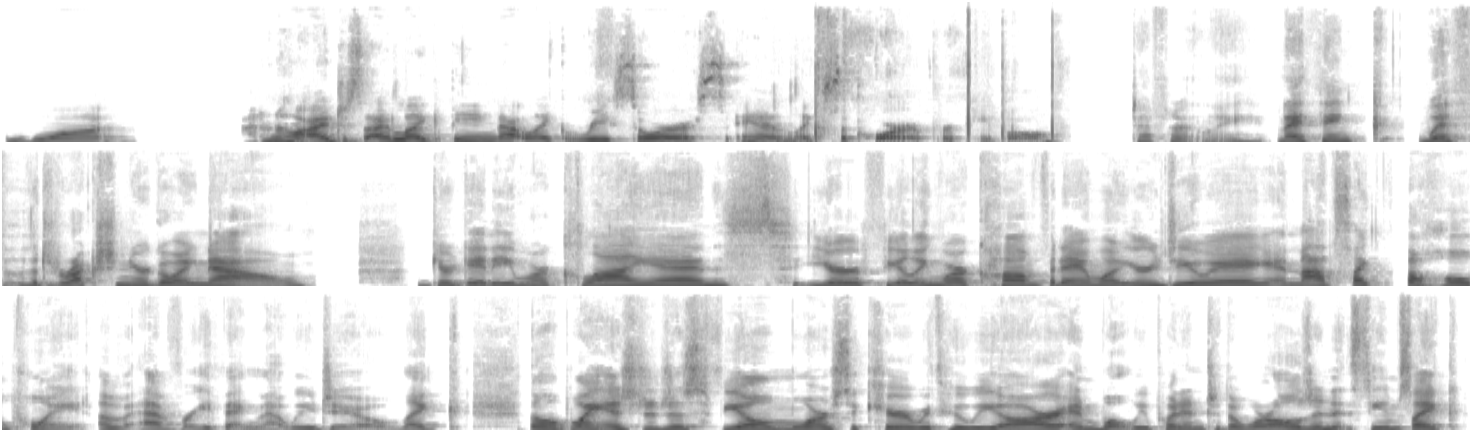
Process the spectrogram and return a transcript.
want, I don't know, I just, I like being that like resource and like support for people. Definitely. And I think with the direction you're going now, you're getting more clients, you're feeling more confident in what you're doing. And that's like the whole point of everything that we do. Like the whole point is to just feel more secure with who we are and what we put into the world. And it seems like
